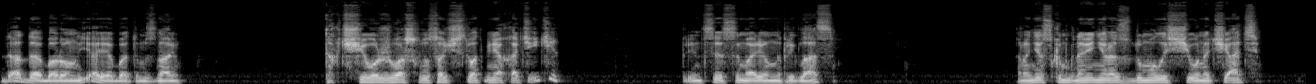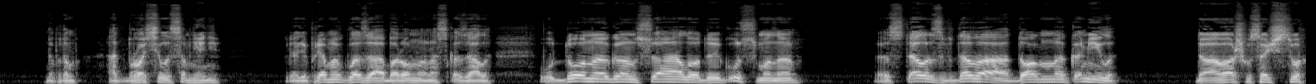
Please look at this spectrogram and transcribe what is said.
Да-да, барон, я и об этом знаю. Так чего же, ваше высочество, от меня хотите? Принцесса Марион напряглась. Она несколько мгновений раздумывала, с чего начать, но потом отбросила сомнения. Глядя прямо в глаза оборону, она сказала, «У Дона Гонсало де Гусмана Осталась вдова, Донна Камила. Да, ваше высочество,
